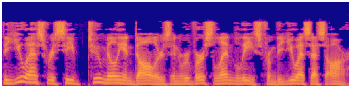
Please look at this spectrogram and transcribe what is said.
The U.S. received $2 million in reverse lend-lease from the USSR.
